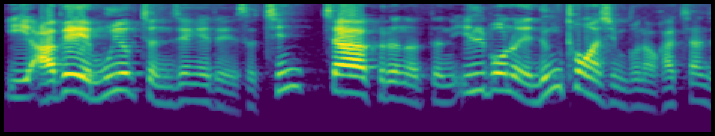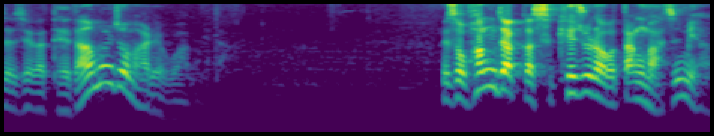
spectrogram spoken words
이 아베의 무역 전쟁에 대해서 진짜 그런 어떤 일본어에 능통하신 분하고 같이 앉아 제가 대담을 좀 하려고 합니다. 그래서 황 작가 스케줄하고 딱 맞으면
